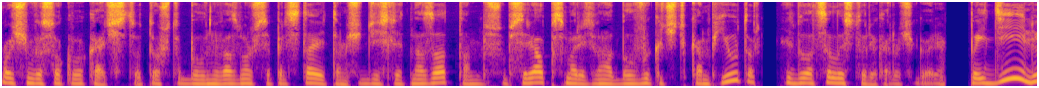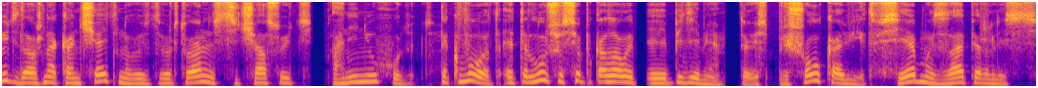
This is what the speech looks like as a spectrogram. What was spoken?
очень высокого качества. То, что было невозможно себе представить там еще 10 лет назад, там, чтобы сериал посмотреть, надо было выкачать компьютер. Это была целая история, короче говоря. По идее, люди должны окончательно в виртуальность сейчас уйти. Они не уходят. Так вот, это лучше всего показала эпидемия. То есть пришел ковид, все мы заперлись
